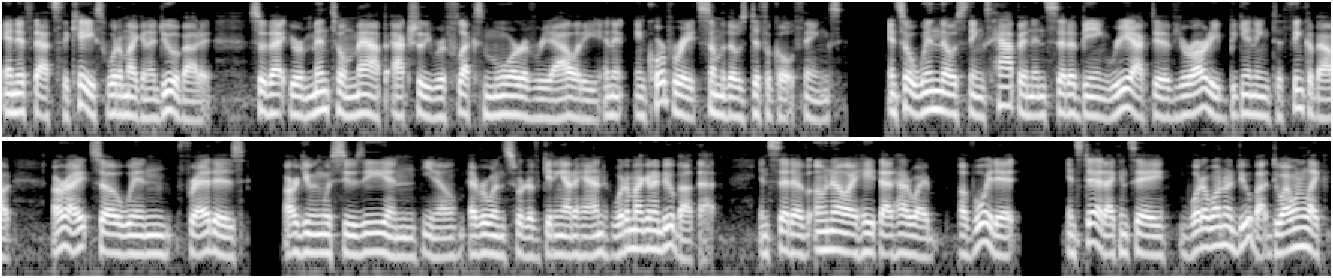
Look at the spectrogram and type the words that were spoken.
And if that's the case, what am I going to do about it? So that your mental map actually reflects more of reality and it incorporates some of those difficult things. And so when those things happen, instead of being reactive, you're already beginning to think about, all right, so when Fred is arguing with Susie and, you know, everyone's sort of getting out of hand, what am I going to do about that? Instead of, oh no, I hate that, how do I avoid it? Instead, I can say, what do I want to do about it? Do I want to like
